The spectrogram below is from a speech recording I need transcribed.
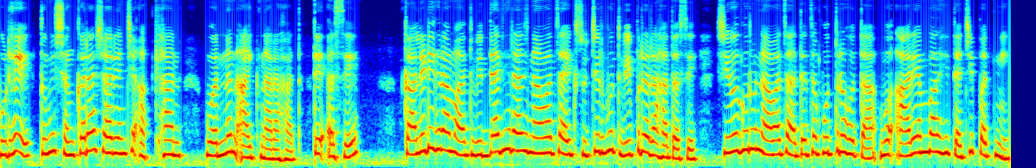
पुढे तुम्ही शंकराचार्यांचे आख्यान वर्णन ऐकणार आहात. ते असे कालडी ग्रामात विद्याधिराज नावाचा एक सुचिरभूत विप्र राहत असे. शिवगुरू नावाचा त्याचा पुत्र होता व आर्यंबा ही त्याची पत्नी.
